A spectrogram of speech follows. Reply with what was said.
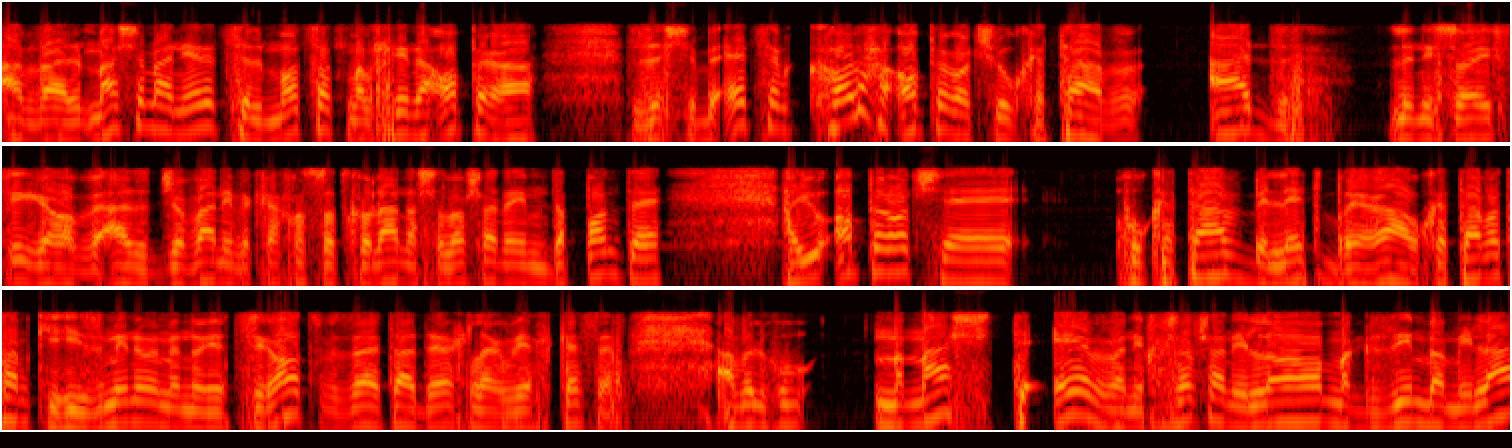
אבל מה שמעניין אצל מוצרט, מלחין האופרה, זה שבעצם כל האופרות שהוא כתב עד לנישואי פיגארו ואז ג'ובאני וכך עושות כולן, השלוש האלה עם דה פונטה, היו אופרות ש... הוא כתב בלית ברירה, הוא כתב אותם כי הזמינו ממנו יצירות וזו הייתה הדרך להרוויח כסף. אבל הוא ממש תיאר, אני חושב שאני לא מגזים במילה,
